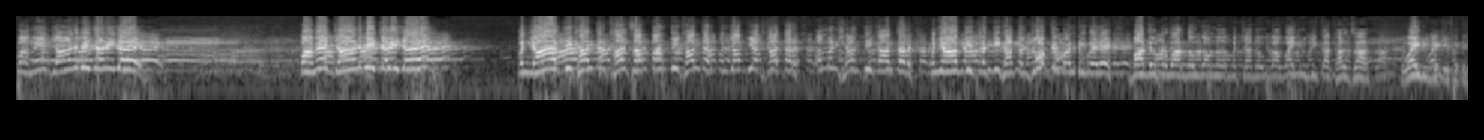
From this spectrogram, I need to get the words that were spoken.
ਭਾਵੇਂ ਜਾਨ ਵੀ ਜਾਣੀ ਜਾਏ ਭਾਵੇਂ ਜਾਨ ਵੀ ਚਲੀ ਜਾਏ। ਪੰਜਾਬ ਦੀ ਖਾਤਰ, ਖਾਲਸਾ ਪੰਥ ਦੀ ਖਾਤਰ, ਪੰਜਾਬੀਅਤ ਖਾਤਰ, ਅਮਨ ਸ਼ਾਂਤੀ ਖਾਤਰ, ਪੰਜਾਬ ਦੀ ਤਰੱਕੀ ਖਾਤਰ ਜੋ ਕੁਰਬਾਨੀ ਦੇ ਰਹੇ, ਬਾਦਲ ਪਰਿਵਾਰ ਦਊਗਾ, ਉਹਨਾਂ ਦਾ ਬੱਚਾ ਦਊਗਾ, ਵਾਹਿਗੁਰੂ ਜੀ ਕਾ ਖਾਲਸਾ, ਵਾਹਿਗੁਰੂ ਜੀ ਕੀ ਫਤਿਹ।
